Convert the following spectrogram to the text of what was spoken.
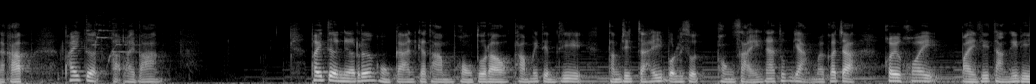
นะครับไพ่เกิดอะไรบ้าง ไพ่เตือนในเรื่องของการกระทำของตัวเราทำให้เต็มที่ทำจิตใจให้บริสุทธิ์ผ่องใสนะทุกอย่างมันก็จะค่อยๆ ไปที่ทางที่ดี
